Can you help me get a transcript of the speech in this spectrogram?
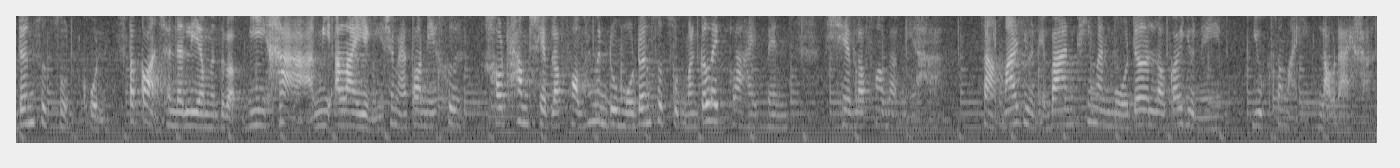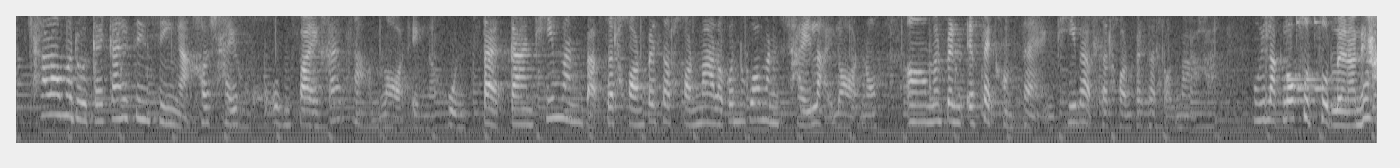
เดิร์นสุดๆ คุณ แต่ก่อนชันเดเลียมันจะแบบมีขา มีอะไรอย่างนี้ใช่ไหมตอนนี้คือเขาทำเชฟและฟอร์มให้มันดูโมเดิร์นสุดๆ มันก็เลยกลายเป็นเชฟและฟอร์มแบบนี้ค่ะ สามารถอยู่ในบ้านที่มันโมเดิร์นแล้วก็อยู่ในยุคสมัยเราได้ค่ะ ถ้าเรามาดูใกล้ๆจริงๆอะเขาใช้โคมไฟแค่3หลอดเองนะคุณ แต่การที่มันแบบสะท้อนไปสะท้อนมาเราก็นึกว่ามันใช้หลายหลอดเนาะเออมันเป็นเอฟเฟกต์ของแสงที่แบบสะท้อนไปสะท้อนมาค่ะอุ้ยรักโลกสุดๆ เลยนะเนี่ย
